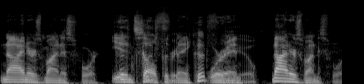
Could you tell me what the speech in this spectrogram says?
Niners minus four. You Good- good insulted for- me. good We're for in. you. Niners minus four.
